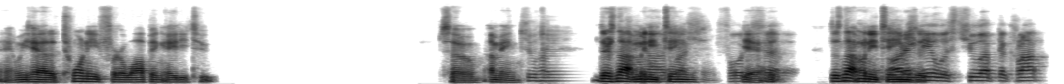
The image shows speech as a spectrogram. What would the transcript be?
and we had a 20 for a whopping 82. So I mean, 200 there's not many teams. rushing, 47. There's not many teams. All they that did was chew up the clock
